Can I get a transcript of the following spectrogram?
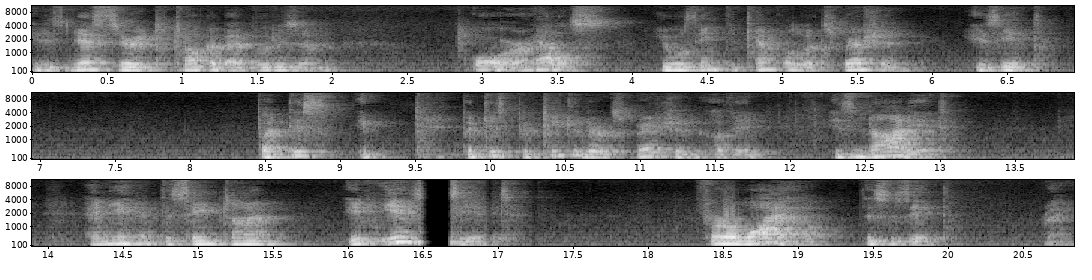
It is necessary to talk about Buddhism, or else you will think the temporal expression is it. But this, it, but this particular expression of it is not it. And yet at the same time, it is it. For a while, this is it. Right?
